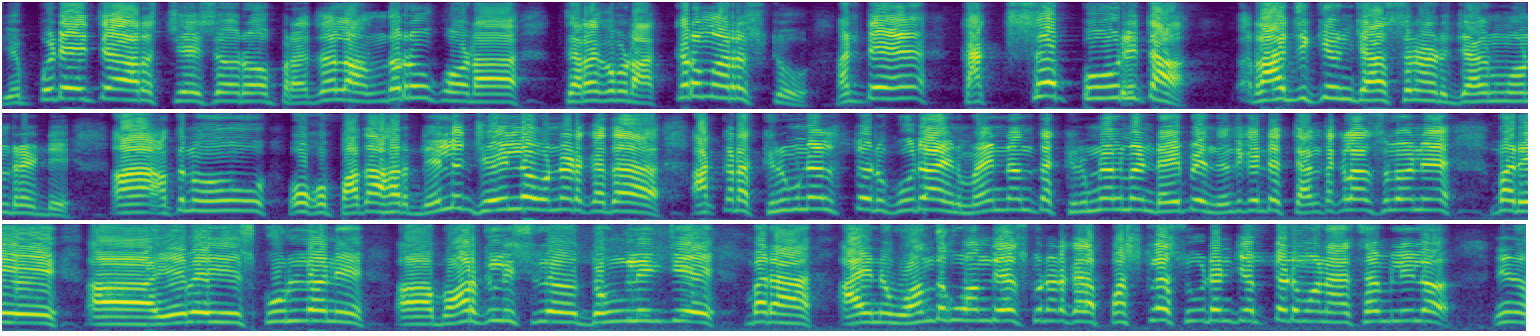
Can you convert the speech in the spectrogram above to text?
ఎప్పుడైతే అరెస్ట్ చేశారో ప్రజలందరూ కూడా తిరగబడు అక్రమ అరెస్టు. అంటే కక్షపూరిత రాజకీయం చేస్తున్నాడు జగన్మోహన్ రెడ్డి. అతను ఒక పదహారు నెలలు జైల్లో ఉన్నాడు కదా. అక్కడ క్రిమినల్స్తో కూడా ఆయన మైండ్ అంతా క్రిమినల్ మైండ్ అయిపోయింది. ఎందుకంటే టెన్త్ క్లాస్లోనే మరి ఏవై స్కూల్లోని మార్క్ లిస్టులో దొంగిలించి మరి ఆయన వందకు వంద వేసుకున్నాడు కదా. ఫస్ట్ క్లాస్ స్టూడెంట్ చెప్తాడు మన అసెంబ్లీలో. నేను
